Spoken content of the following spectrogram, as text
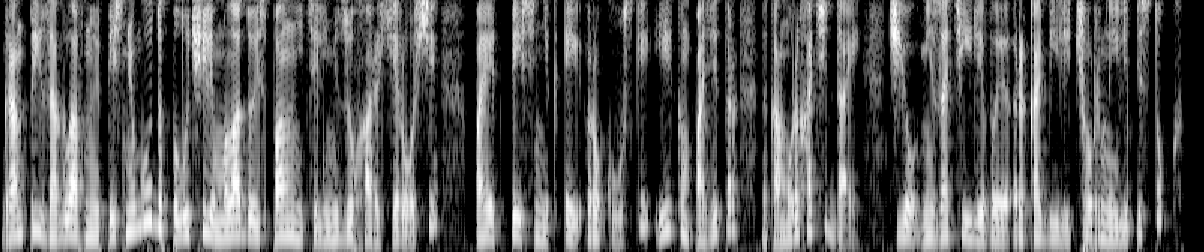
Гран-при за главную песню года получили молодой исполнитель Мидзухара Хироши, поэт-песенник Эй Рокуски и композитор Накамура Хачидай, чье незатейливое рокобили «Черный лепесток»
